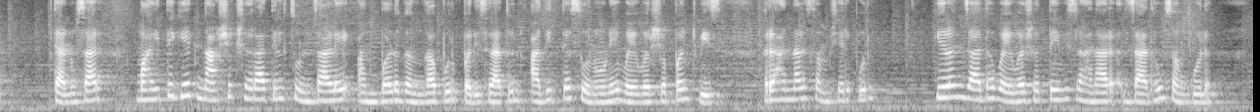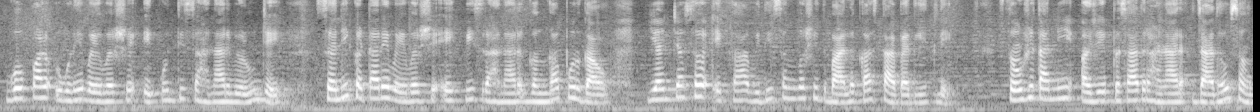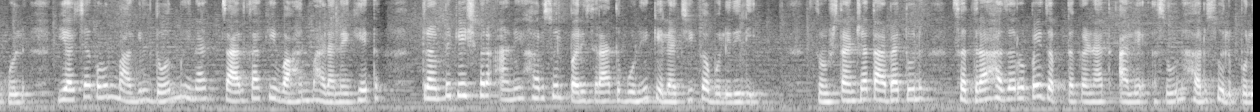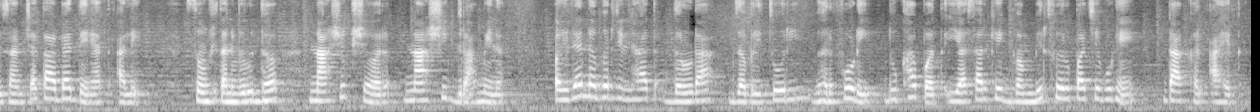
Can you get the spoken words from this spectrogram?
त्यानुसार माहिती घेत नाशिक शहरातील चुंचाळे अंबड गंगापूर परिसरातून आदित्य सोनवणे वयवर्ष पंचवीस राहणार समशेरपूर किरण जाधव वयवर्ष तेवीस राहणार जाधव संकुल गोपाळ उघडे वयवर्ष एकोणतीस राहणार वेळुंजे सनी कटारे वयवर्ष एकवीस राहणार गंगापूर गाव यांच्यासह एका विधिसंघर्षित बालकास ताब्यात घेतले. संशयितांनी अजय प्रसाद राहणार जाधव संकुल याच्याकडून मागील दोन महिन्यात चारचाकी वाहन भाड्याने घेत त्र्यंबकेश्वर आणि हर्सुल परिसरात गुन्हे केल्याची कबुली दिली. संशयितांच्या ताब्यातून सतरा हजार रुपये जप्त करण्यात आले असून हर्सुल पोलिसांच्या ताब्यात देण्यात आले. संशयितांविरुद्ध नाशिक शहर नाशिक ग्रामीण अहिल्यानगर जिल्ह्यात दरोडा जबरी चोरी घरफोडी दुखापत यासारखे गंभीर स्वरूपाचे गुन्हे दाखल आहेत.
